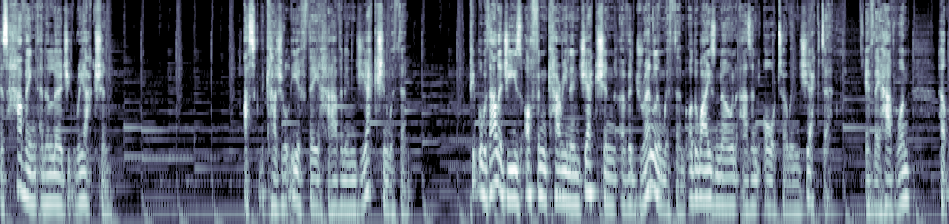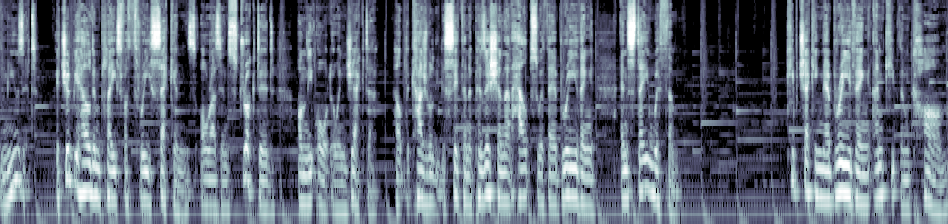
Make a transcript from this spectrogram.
is having an allergic reaction. Ask the casualty if they have an injection with them. People with allergies often carry an injection of adrenaline with them, otherwise known as an auto injector. If they have one, help them use it. It should be held in place for 3 seconds or as instructed on the auto injector. Help the casualty to sit in a position that helps with their breathing and stay with them. Keep checking their breathing and keep them calm.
